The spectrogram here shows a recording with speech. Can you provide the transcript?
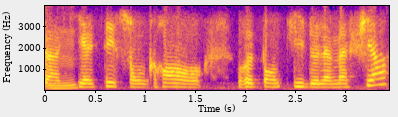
mhm. qui a été son grand repenti de la mafia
